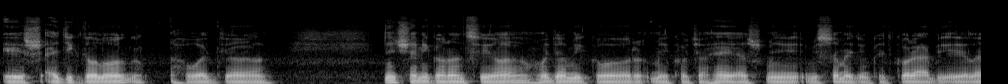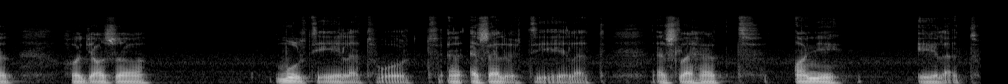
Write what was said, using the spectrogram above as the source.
És egyik dolog, hogy nincs semmi garancia, hogy amikor, még hogyha helyes, mi visszamegyünk egy korábbi élet, hogy az a multi élet volt, ezelőtti élet ez lehet annyi élet.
